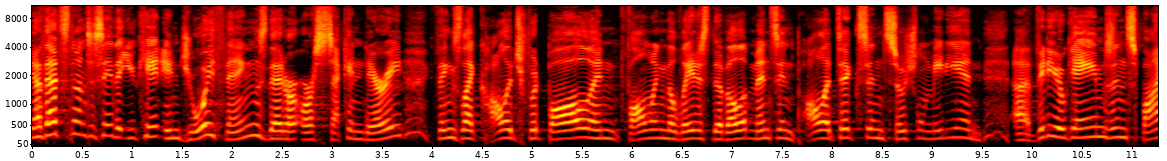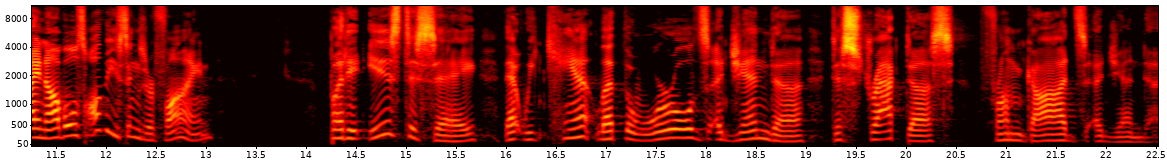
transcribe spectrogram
Now, that's not to say that you can't enjoy things that are, are, secondary, things like college football and following the latest developments in politics and social media and uh, video games and spy novels. All these things are fine. But it is to say that we can't let the world's agenda distract us from God's agenda.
